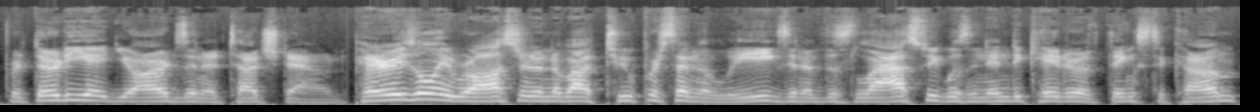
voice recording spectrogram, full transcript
for 38 yards and a touchdown. Perry's only rostered in about 2% of leagues, and if this last week was an indicator of things to come,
